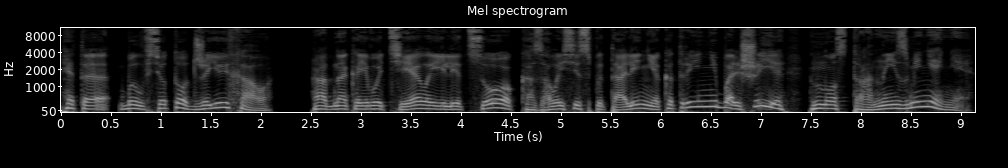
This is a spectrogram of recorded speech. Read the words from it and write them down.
Это был все тот же Юйхао. Однако его тело и лицо, казалось, испытали некоторые небольшие, но странные изменения.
